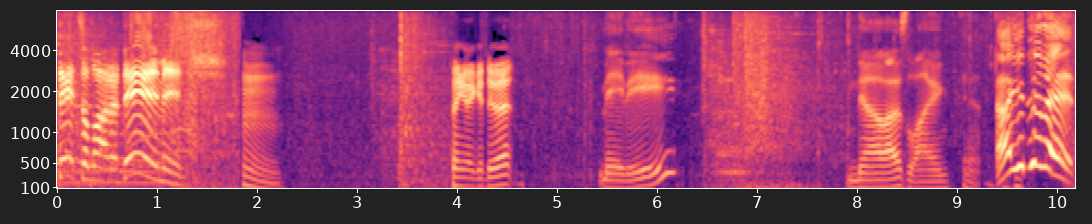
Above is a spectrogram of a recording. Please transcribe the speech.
That's a lot of damage. Hmm. Think I could do it? Maybe. No, I was lying. Yeah. Oh, you did it!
